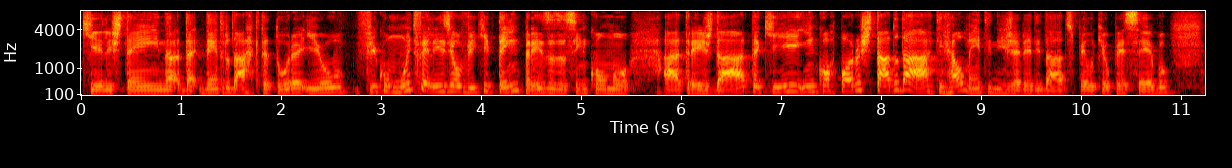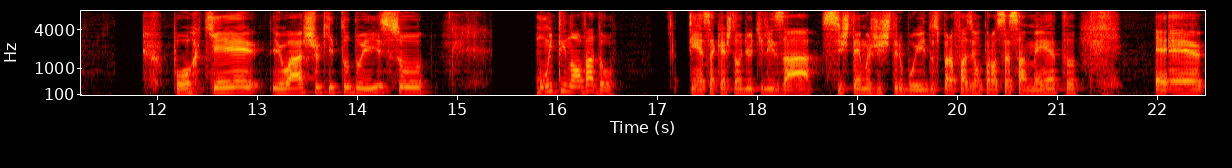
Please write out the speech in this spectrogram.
que eles têm na, dentro da arquitetura e eu fico muito feliz em ouvir que tem empresas assim como a 3Data que incorpora o estado da arte realmente em engenharia de dados, pelo que eu percebo, porque eu acho que tudo isso é muito inovador. Assim, essa questão de utilizar sistemas distribuídos para fazer um processamento é,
